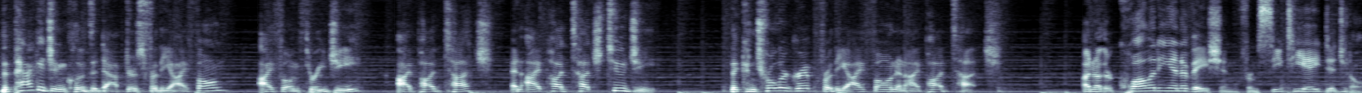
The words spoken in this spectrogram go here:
The package includes adapters for the iPhone, iPhone 3G, iPod Touch, and iPod Touch 2G. The controller grip for the iPhone and iPod Touch. Another quality innovation from CTA Digital.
